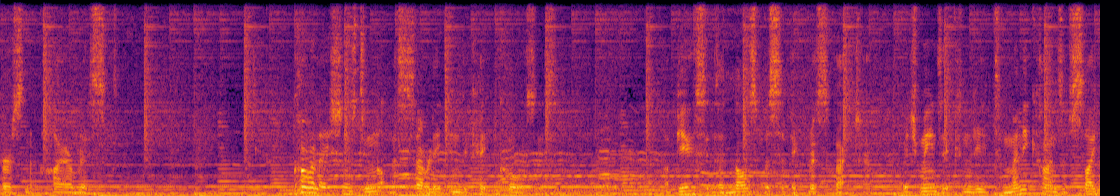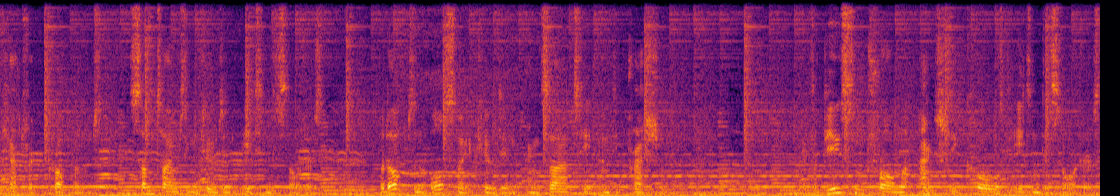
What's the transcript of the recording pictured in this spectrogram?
person at higher risk. Correlations do not necessarily indicate causes. Abuse is a non-specific risk factor, which means it can lead to many kinds of psychiatric problems, sometimes including eating disorders, but often also including anxiety and depression. If abuse and trauma actually caused eating disorders,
